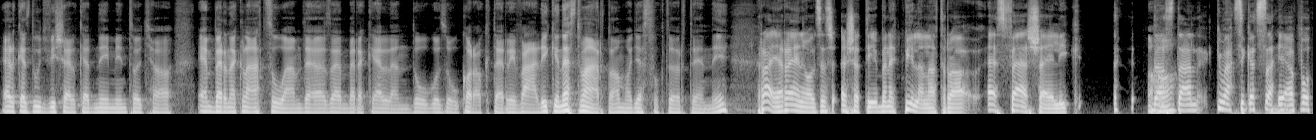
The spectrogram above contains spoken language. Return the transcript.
elkezd úgy viselkedni, mint hogyha embernek látszó ám, de az emberek ellen dolgozó karakterré válik. Én ezt vártam, hogy ez fog történni. Ryan Reynolds esetében egy pillanatra ez felsejlik, de Aha. aztán kimászik a szájából.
